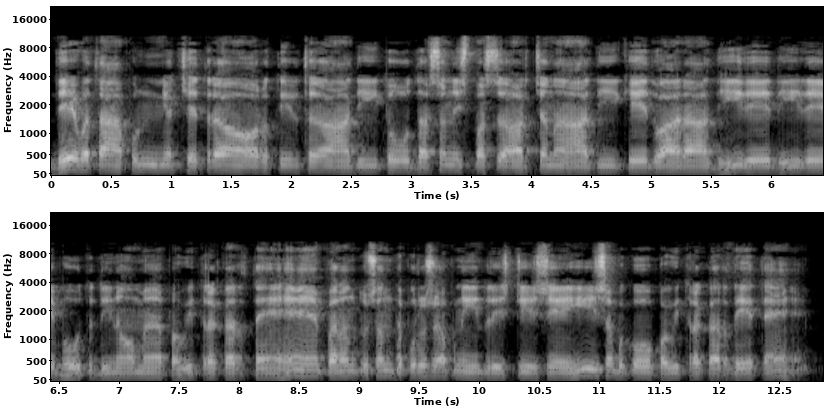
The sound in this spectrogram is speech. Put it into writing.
देवता, पुण्य क्षेत्र और तीर्थ आदि तो दर्शन, स्पर्श, अर्चन आदि के द्वारा धीरे धीरे बहुत दिनों में पवित्र करते हैं, परंतु संत पुरुष अपनी दृष्टि से ही सबको पवित्र कर देते हैं।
